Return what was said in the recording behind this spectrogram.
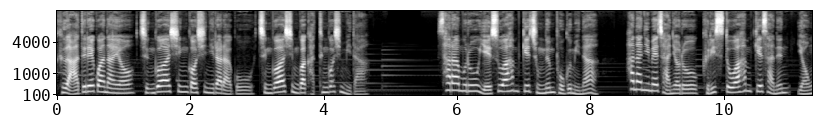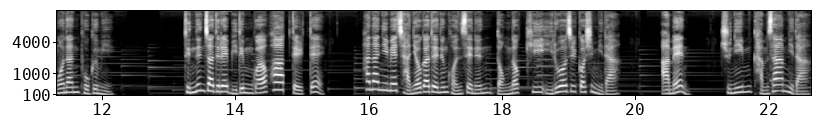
그 아들에 관하여 증거하신 것이니라라고 증거하심과 같은 것입니다. 사람으로 예수와 함께 죽는 복음이나 하나님의 자녀로 그리스도와 함께 사는 영원한 복음이 듣는 자들의 믿음과 화합될 때 하나님의 자녀가 되는 권세는 넉넉히 이루어질 것입니다. 아멘. 주님 감사합니다.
